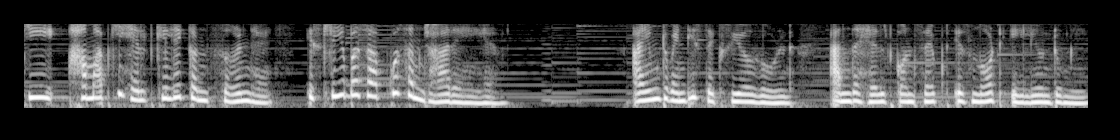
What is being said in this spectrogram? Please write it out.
कि हम आपकी हेल्थ के लिए कंसर्न हैं, इसलिए बस आपको समझा रहे हैं। I am twenty six years old and the health concept is not alien to me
